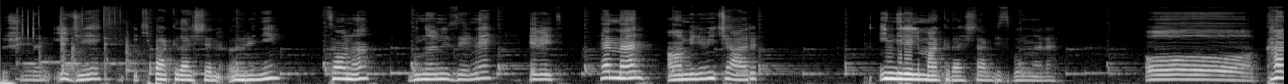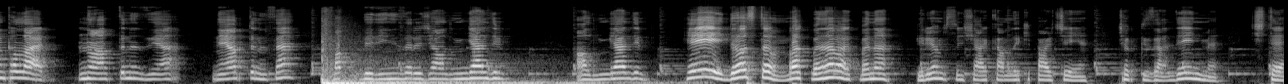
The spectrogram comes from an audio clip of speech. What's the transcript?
Dur iyice ekip arkadaşlarını öğreneyim. Sonra bunların üzerine evet hemen amirimi çağırıp indirelim arkadaşlar biz bunları. Oo kankalar ne yaptınız ya? Ne yaptınız ha? Bak dediğiniz aracı aldım geldim. Aldım geldim. Hey dostum bak bana bak bana. Görüyor musun şu arkamdaki parçayı? Çok güzel değil mi? İşte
